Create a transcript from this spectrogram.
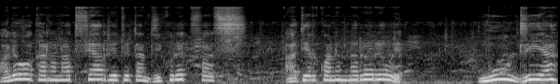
Aleo hakarina anaty fiara ireto entandriko ireto fa ateriko any aminareo ireo e! Moa ndry a!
